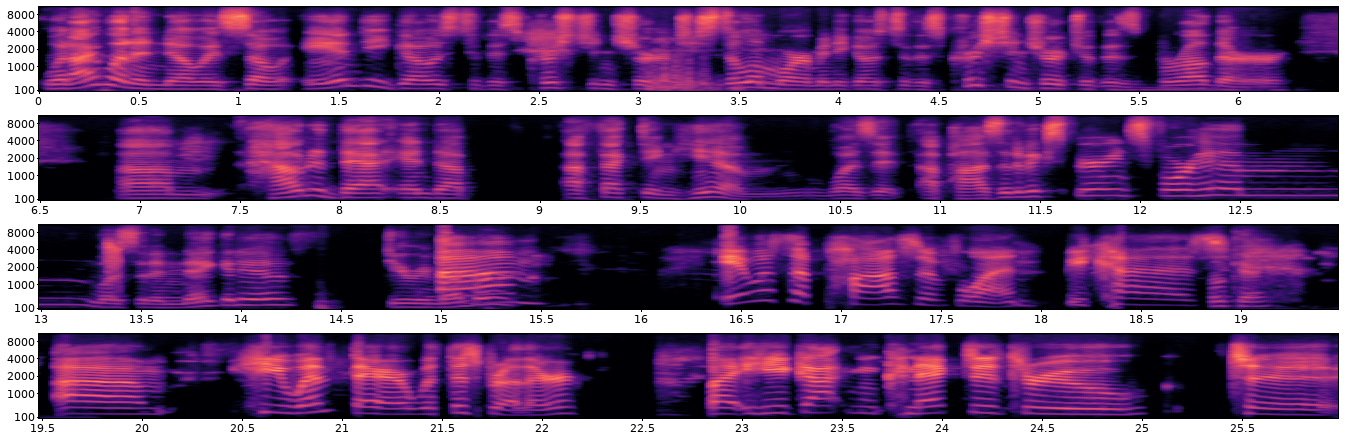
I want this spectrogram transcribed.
What I want to know is so Andy goes to this Christian church. He's still a Mormon. He goes to this Christian church with his brother. Um, how did that end up affecting him? Was it a positive experience for him? Was it a negative? Do you remember? Um, it was a positive one because okay. um, he went there with his brother, but he gotten connected through to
